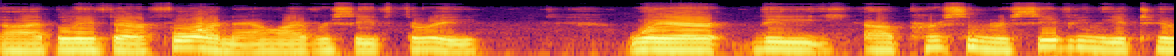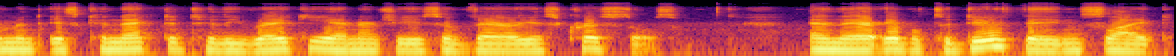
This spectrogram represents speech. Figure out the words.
uh, I believe there are four now, I've received three, where the uh, person receiving the attunement is connected to the Reiki energies of various crystals. And they're able to do things like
